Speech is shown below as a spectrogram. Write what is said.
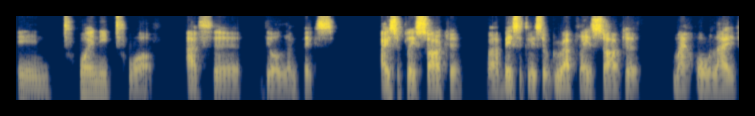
in 2012 after the Olympics. I used to play soccer, uh, basically, so grew up playing soccer my whole life.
